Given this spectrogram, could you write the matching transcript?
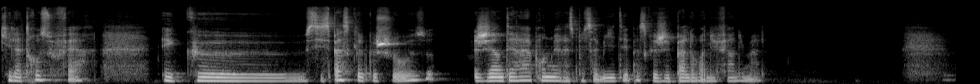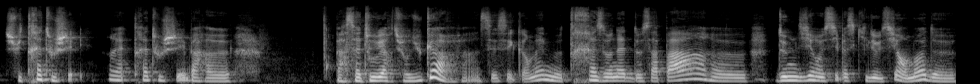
Qu'il a trop souffert. Et que s'il se passe quelque chose, j'ai intérêt à prendre mes responsabilités parce que j'ai pas le droit de lui faire du mal. Je suis très touchée. Très touchée par, euh, par cette ouverture du cœur. C'est quand même très honnête de sa part, euh, de me dire aussi, parce qu'il est aussi en mode euh,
